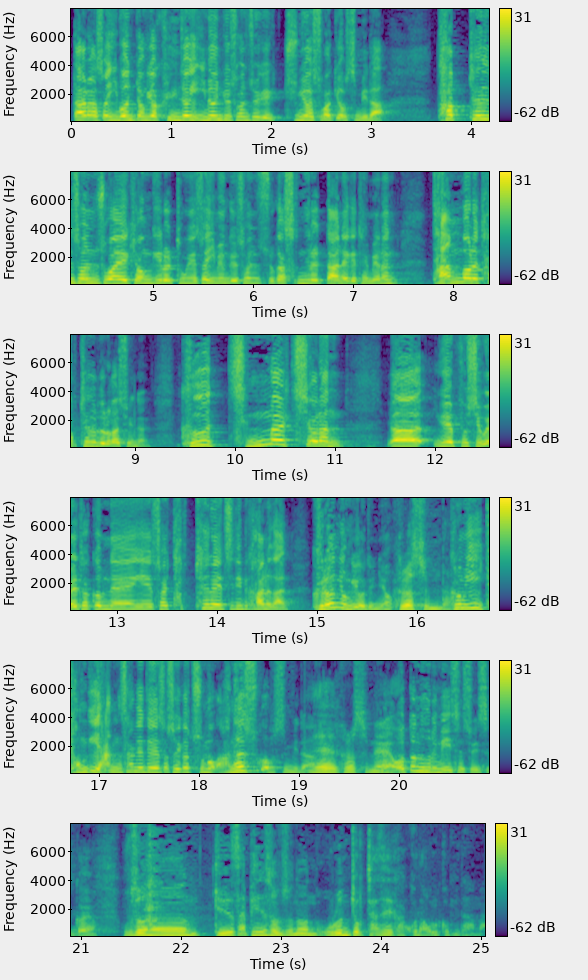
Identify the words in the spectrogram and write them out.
따라서 이번 경기가 굉장히 이면규 선수에게 중요할 수밖에 없습니다. 탑10 선수와의 경기를 통해서 이명규 선수가 승리를 따내게 되면은 단번에 탑 10으로 들어갈 수 있는 그 정말 치열한 야, UFC 웰터급 내에서의 탑 10에 진입이 가능한 그런 경기거든요. 그렇습니다. 그럼 이 경기 양상에 대해서 저희가 주목 안 할 수가 없습니다. 네, 그렇습니다. 네, 어떤 흐름이 있을 수 있을까요? 우선은 그 사피니 선수는 오른쪽 자세를 갖고 나올 겁니다 아마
